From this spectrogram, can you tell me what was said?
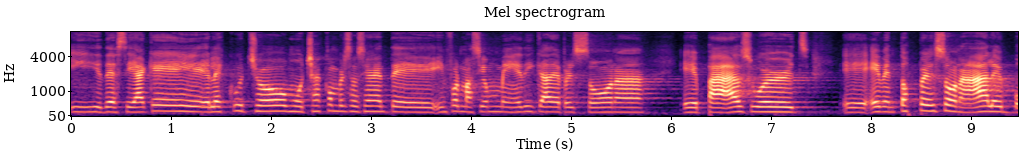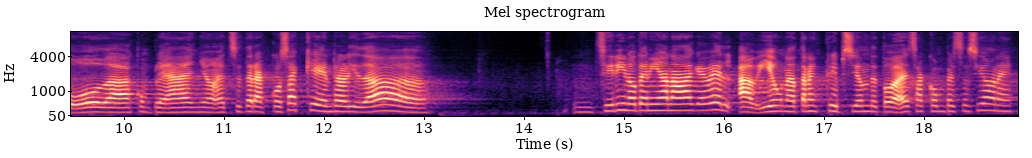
y decía que él escuchó muchas conversaciones de información médica de personas, eh, passwords, eh, eventos personales, bodas, cumpleaños, etcétera, cosas que en realidad mm, Siri no tenía nada que ver. Había una transcripción de todas esas conversaciones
